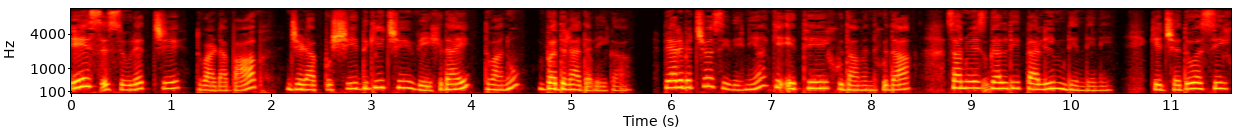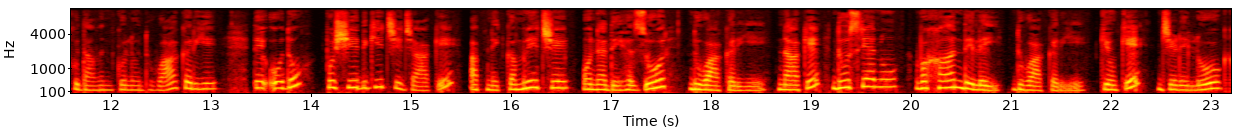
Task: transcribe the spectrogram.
ਇਸ ਸੂਰਤ 'ਚ ਤੁਹਾਡਾ ਬਾਪ ਜਿਹੜਾ ਪੁਸ਼ੀਦਗੀ 'ਚ ਵੇਖਦਾ ਏ ਤੁਹਾਨੂੰ ਬਦਲਾ ਦੇਵੇਗਾ ਪਿਆਰੇ ਬੱਚੋ ਅਸੀਂ ਵੇਖਨੀਆ ਕਿ ਇੱਥੇ ਖੁਦਾਵੰਦ ਖੁਦਾ ਸਾਨੂੰ ਇਸ ਗੱਲ ਦੀ تعلیم ਦਿੰਦੇ ਨੇ ਕਿ ਜਦੋਂ ਅਸੀਂ ਖੁਦਾਵੰਦ ਕੋਲੋਂ ਦੁਆ ਕਰੀਏ ਤੇ ਉਦੋਂ ਪੁਸ਼ੀਦਗੀ 'ਚ ਜਾ ਕੇ ਆਪਣੇ ਕਮਰੇ 'ਚ ਉਹਨਾਂ ਦੇ ਹਜ਼ੂਰ ਦੁਆ ਕਰੀਏ ਨਾ ਕਿ ਦੂਸਰਿਆਂ ਨੂੰ ਵਖਾਣ ਦੇ ਲਈ ਦੁਆ ਕਰੀਏ ਕਿਉਂਕਿ ਜਿਹੜੇ ਲੋਕ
